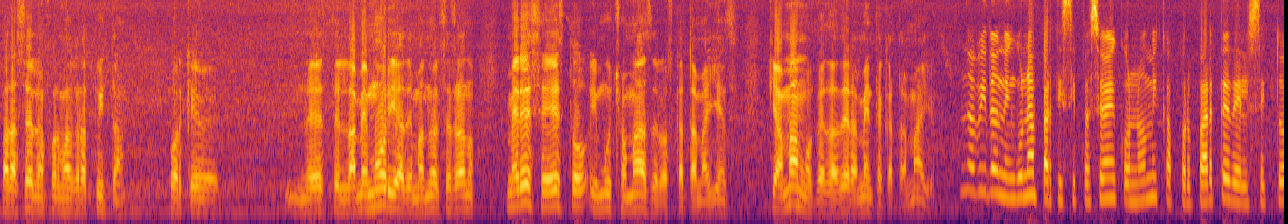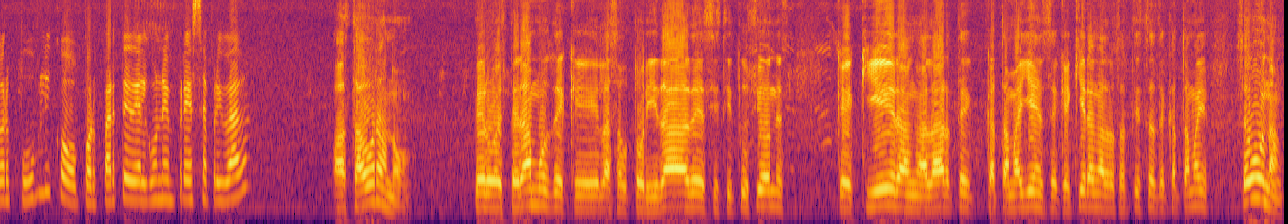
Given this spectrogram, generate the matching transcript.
para hacerlo en forma gratuita, porque este, la memoria de Manuel Serrano merece esto y mucho más de los catamayenses, que amamos verdaderamente a Catamayo. ¿No ha habido ninguna participación económica por parte del sector público o por parte de alguna empresa privada? Hasta ahora no, pero esperamos de que las autoridades, instituciones que quieran al arte catamayense, que quieran a los artistas de Catamayo, se unan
